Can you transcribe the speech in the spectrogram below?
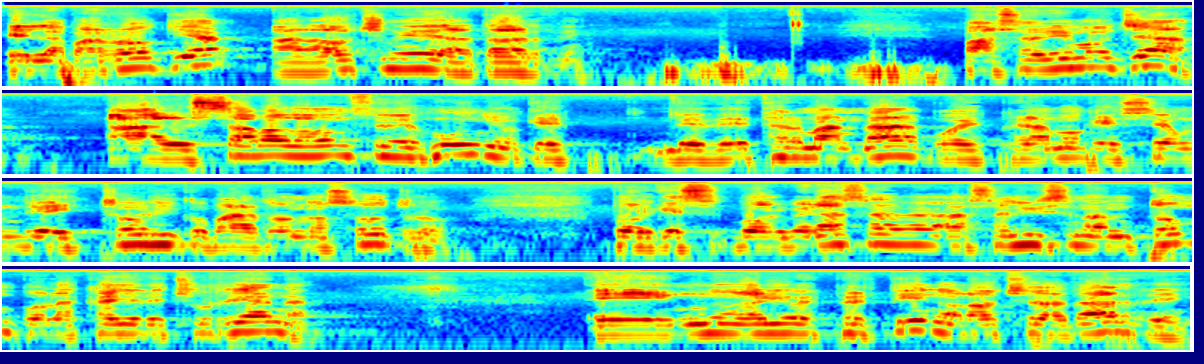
en la parroquia a las 8 y media de la tarde. Pasaremos ya al sábado 11 de junio, que desde esta hermandad pues esperamos que sea un día histórico para todos nosotros, porque volverá a salir San Antón por las calles de Churriana en un horario vespertino a las 8 de la tarde,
